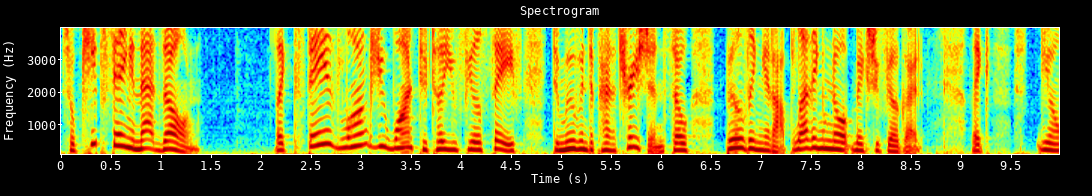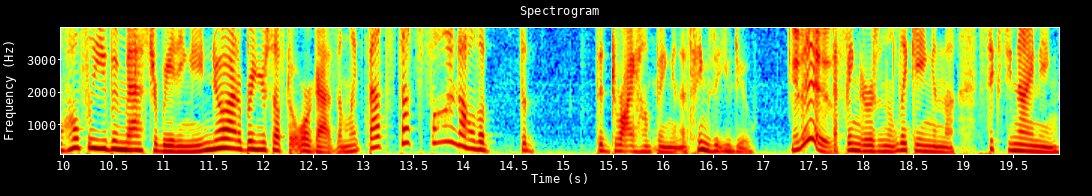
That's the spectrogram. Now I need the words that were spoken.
So keep staying in that zone. Like stay as long as you want to till you feel safe to move into penetration. So building it up, letting them know what makes you feel good. Like you know, hopefully you've been masturbating and you know how to bring yourself to orgasm. Like that's that's fun. All the the the dry humping and the things that you do. It is the fingers and the licking and the 69ing.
